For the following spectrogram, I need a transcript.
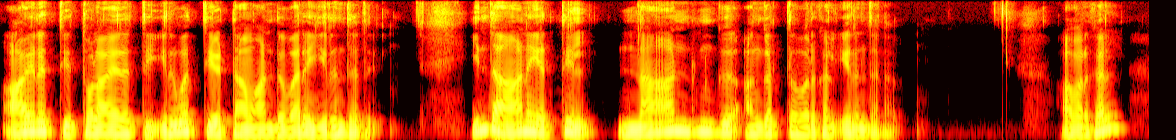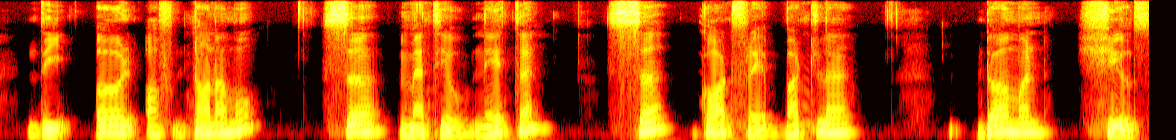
ஆயிரத்தி தொள்ளாயிரத்தி இருபத்தி எட்டாம் ஆண்டு வரை இருந்தது. இந்த ஆணையத்தில் நான்கு அங்கத்தவர்கள் இருந்தனர். அவர்கள் the Earl of Donoughmore Sir Matthew Nathan Sir Godfrey Butler Drummond Shiels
